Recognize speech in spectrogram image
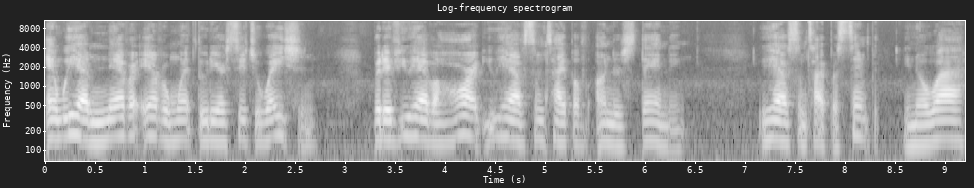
and we have never ever went through their situation. But if you have a heart, you have some type of understanding. You have some type of sympathy. You know why?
